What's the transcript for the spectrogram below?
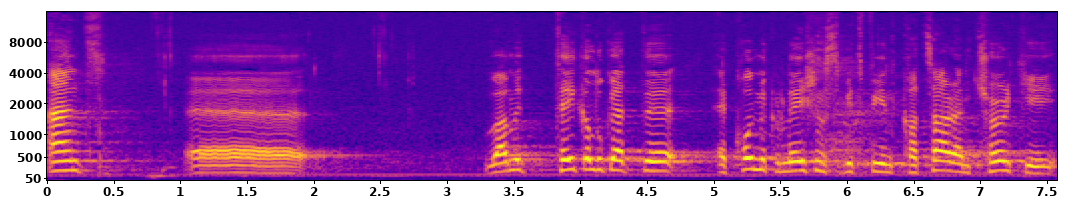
And uh, when we take a look at the economic relations between Qatar and Turkey,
